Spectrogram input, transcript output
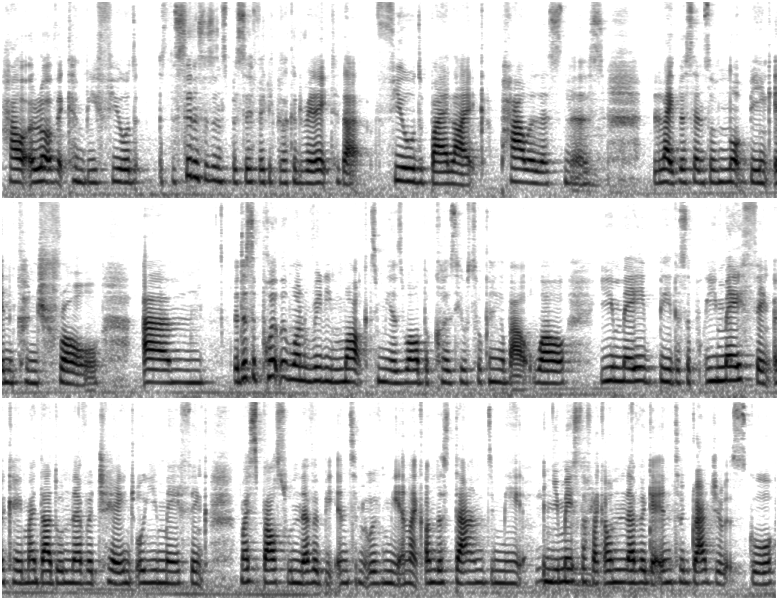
how a lot of it can be fueled the cynicism specifically because i could relate to that fueled by like powerlessness mm. like the sense of not being in control. Um, the disappointment one really marked me as well because he was talking about well you may be disapp- you may think okay my dad will never change or you may think my spouse will never be intimate with me and like understand me and you may stuff like i'll never get into graduate school.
